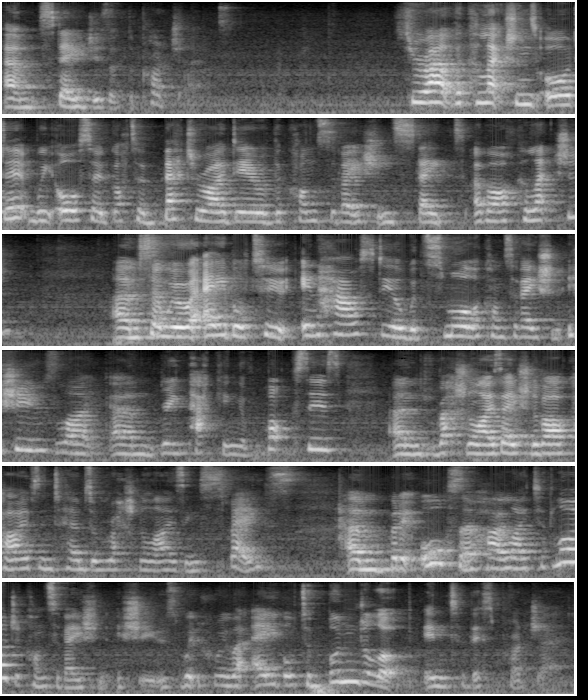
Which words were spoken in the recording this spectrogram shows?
um, stages of the project. Throughout the collections audit, we also got a better idea of the conservation state of our collection. Um, so we were able to in-house deal with smaller conservation issues like um, repacking of boxes and rationalisation of archives in terms of rationalising space. Um, but it also highlighted larger conservation issues, which we were able to bundle up into this project,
